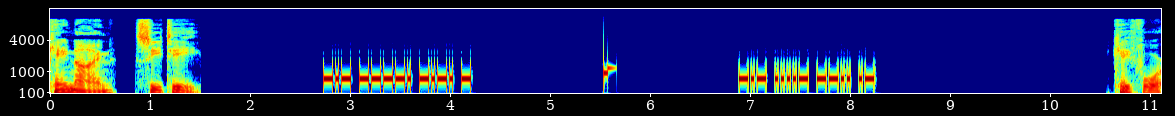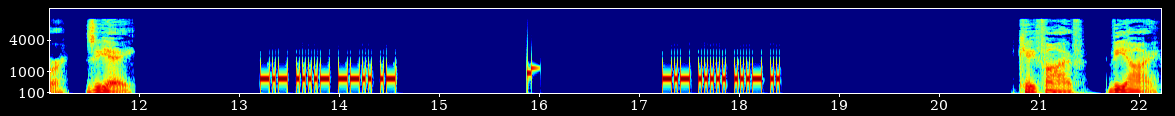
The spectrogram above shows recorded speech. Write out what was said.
K9, CT. K4, ZA. K5, VI.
